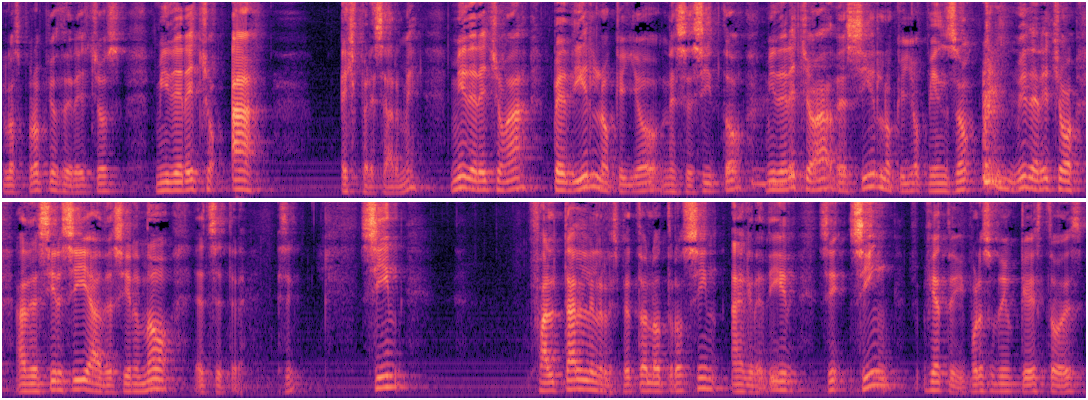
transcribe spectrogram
los propios derechos, mi derecho a expresarme, mi derecho a pedir lo que yo necesito, mi derecho a decir lo que yo pienso, mi derecho a decir sí, a decir no, etcétera, ¿sí? Sin faltarle el respeto al otro, sin agredir, ¿sí? sin, fíjate, y por eso digo que esto es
